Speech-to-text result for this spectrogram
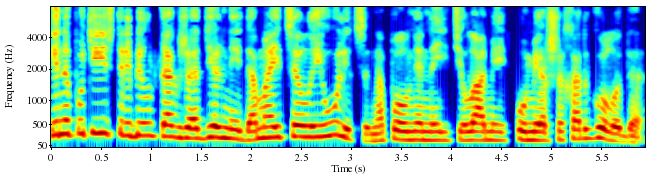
и на пути истребил также отдельные дома и целые улицы, наполненные телами умерших от голода.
